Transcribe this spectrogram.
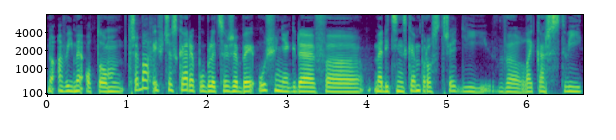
No a víme o tom třeba i v České republice, že by už někde v medicínském prostředí, v lékařství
